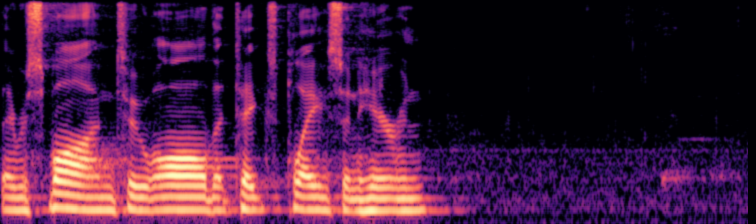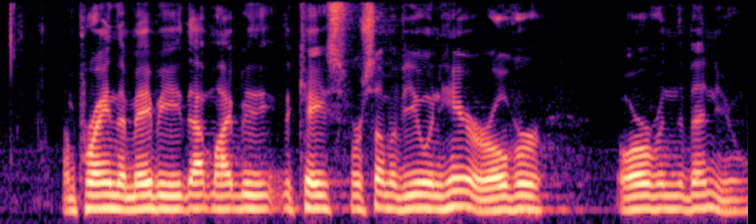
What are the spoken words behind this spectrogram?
they respond to all that takes place in here. And I'm praying that maybe that might be the case for some of you in here or over, or over in the venue.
